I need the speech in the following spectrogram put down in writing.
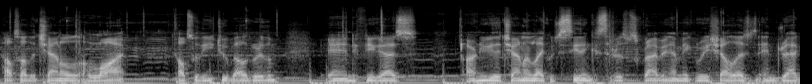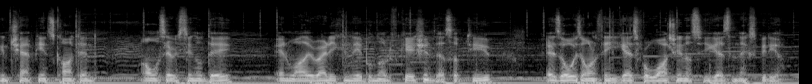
Helps out the channel a lot. Helps with the YouTube algorithm. And if you guys are new to the channel and like what you see, then consider subscribing. I make Shadow Legends and Dragon Champions content almost every single day. And while you're at it, you can enable notifications. That's up to you. As always, I want to thank you guys for watching. And I'll see you guys in the next video.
